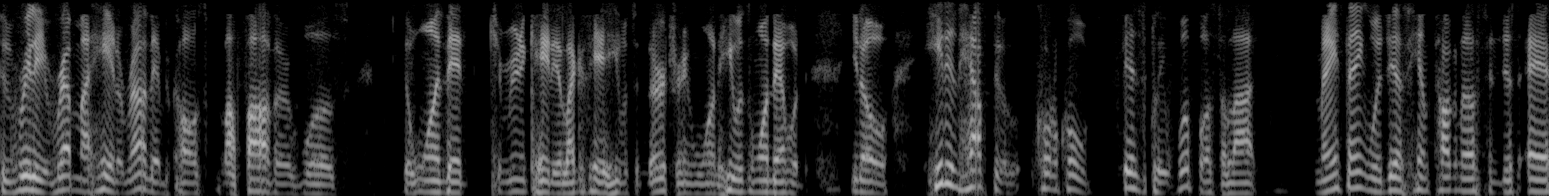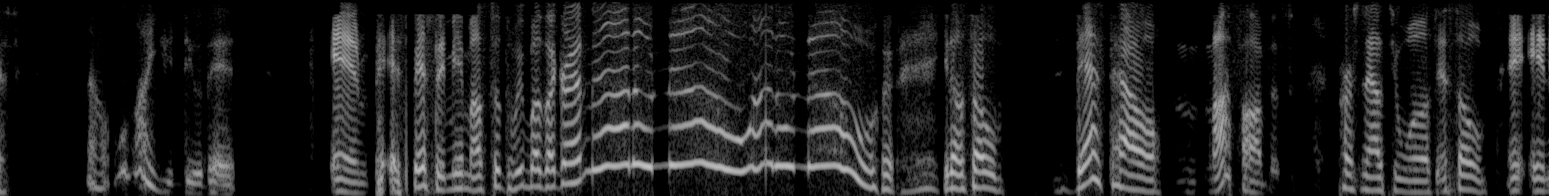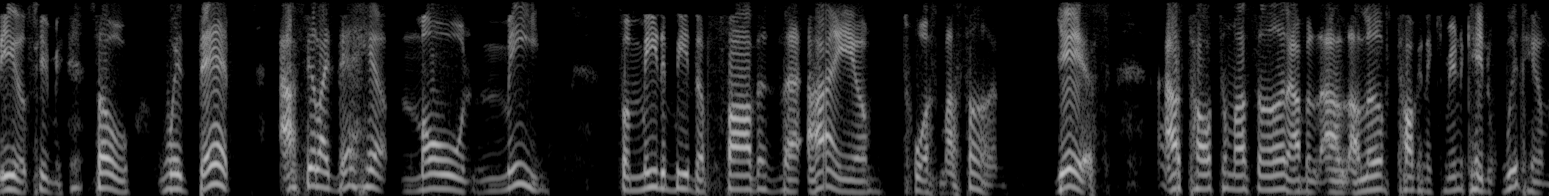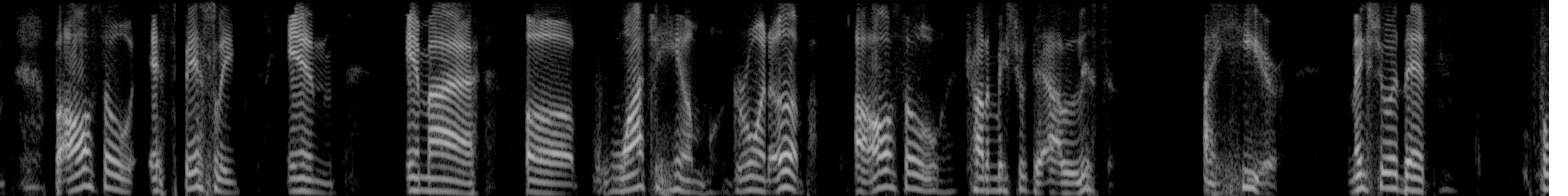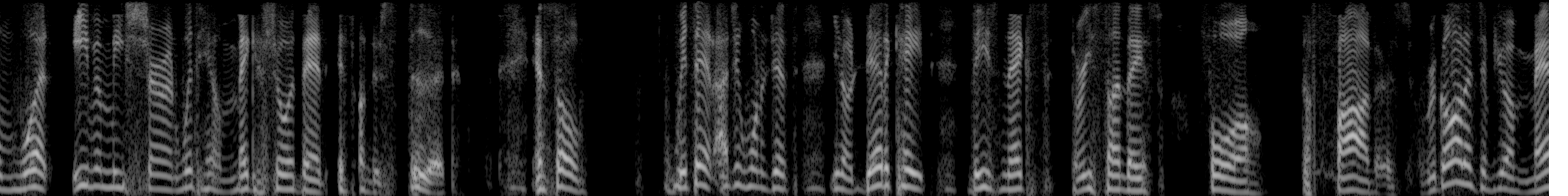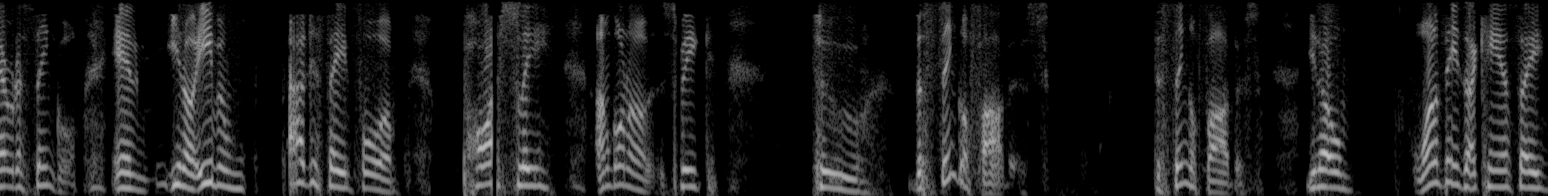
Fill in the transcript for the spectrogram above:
to really wrap my head around that because my father was the one that communicated. Like I said, he was a nurturing one. He was the one that would, you know, he didn't have to quote unquote physically whoop us a lot. Main thing was just him talking to us and just ask, "Now, why you do that?" And especially me and my sister, we was like, "No, I don't know. I don't know." You know, so that's how my father's personality was, and so and, and is, excuse me. So with that, I feel like that helped mold me for me to be the father that I am towards my son. Yes, I talk to my son. I, I, I love talking and communicating with him, but also especially in in my uh watching him growing up, I also try to make sure that I listen, I hear, make sure that from what even me sharing with him, making sure that it's understood. And so with that, I just want to just, you know, dedicate these next three Sundays for the fathers, regardless if you're married or single. And, you know, even I'll just say for partially, I'm going to speak to the single fathers, the single fathers. You know, one of the things I can say,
